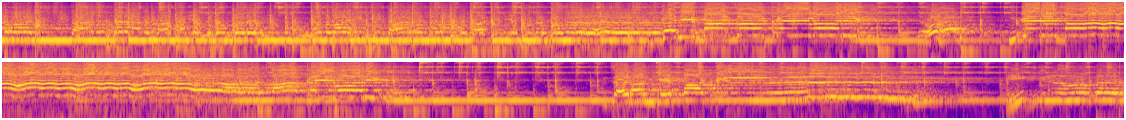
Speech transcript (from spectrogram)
Come on. காஞ்சேப்பாட்டில் நீ கிலோபர்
